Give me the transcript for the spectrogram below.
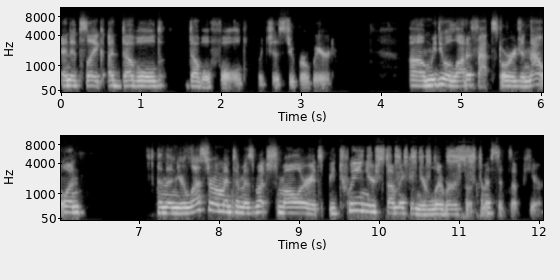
And it's like a doubled double fold, which is super weird. Um, we do a lot of fat storage in that one. And then your lesser omentum is much smaller. It's between your stomach and your liver, so it kind of sits up here.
